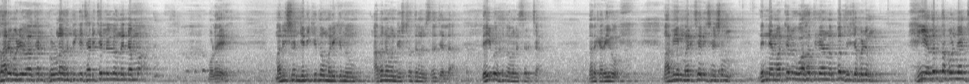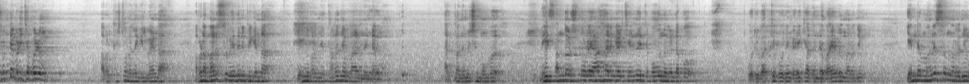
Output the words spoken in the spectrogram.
ഭാരം ഒഴിവാക്കാൻ ഭ്രൂണഹത്യക്ക് ചടിച്ചില്ലല്ലോ നിന്റെ അമ്മ. മോളെ മനുഷ്യൻ ജനിക്കുന്നു മരിക്കുന്നു അവനവന്റെ ഇഷ്ടത്തിനനുസരിച്ചല്ല. ദൈവഹിതം അനുസരിച്ച. നിനക്കറിയോ? നവീൻ മരിച്ചതിന് ശേഷം നിന്നെ മറ്റൊരു വിവാഹത്തിൽ ഞാൻ നിർബന്ധിച്ചപ്പോഴും നീ എതിർത്തപ്പോൾ ഞാൻ ചുണ്ടി പിടിച്ചപ്പോഴും അവൾക്ക് ഇഷ്ടമല്ലെങ്കിൽ വേണ്ട. അവിടെ മനസ്സ് വേദനിപ്പിക്കണ്ട. എന്ന് പറഞ്ഞ് തടഞ്ഞവളാണ് നിന്റെ അമ്മ. അല്പനിമിഷം മുമ്പ് നീ സന്തോഷത്തോടെ ആഹാരം കഴിച്ച് എഴുന്നേറ്റ് പോകുന്ന കണ്ടപ്പോ ഒരു വറ്റ് പോലും കഴിക്കാതെ എന്റെ വയറ് നിറഞ്ഞു എന്റെ മനസ്സ് നിറഞ്ഞു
